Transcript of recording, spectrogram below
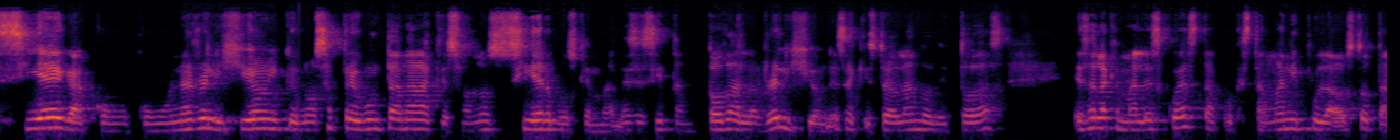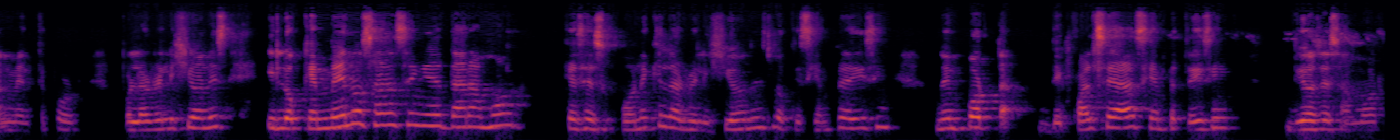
ciega con, con, una religión y que no se pregunta nada, que son los siervos que más necesitan todas las religiones, aquí estoy hablando de todas, esa es la que más les cuesta porque están manipulados totalmente por, por las religiones y lo que menos hacen es dar amor, que se supone que las religiones lo que siempre dicen, no importa de cuál sea, siempre te dicen Dios es amor.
